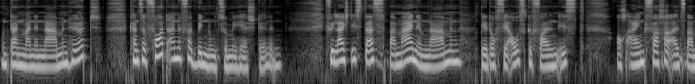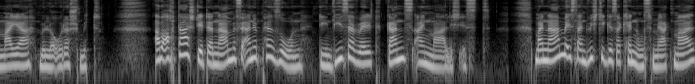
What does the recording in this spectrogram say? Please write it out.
und dann meinen Namen hört, kann sofort eine Verbindung zu mir herstellen. Vielleicht ist das bei meinem Namen, der doch sehr ausgefallen ist, auch einfacher als bei Meyer, Müller oder Schmidt. Aber auch da steht der Name für eine Person, die in dieser Welt ganz einmalig ist. Mein Name ist ein wichtiges Erkennungsmerkmal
